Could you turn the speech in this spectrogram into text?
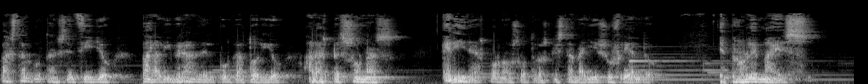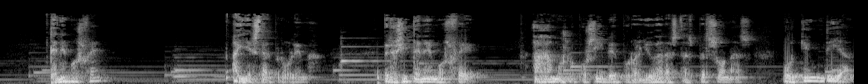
basta algo tan sencillo para librar del purgatorio a las personas queridas por nosotros que están allí sufriendo. El problema es, ¿tenemos fe? Ahí está el problema. Pero si tenemos fe, hagamos lo posible por ayudar a estas personas, porque un día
